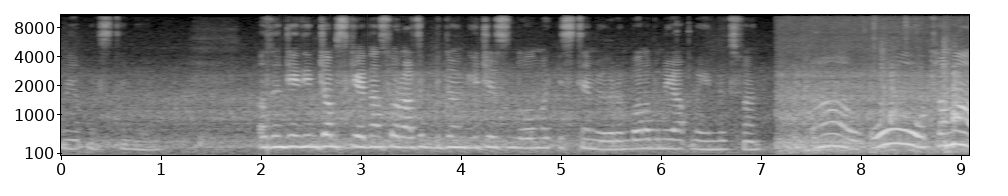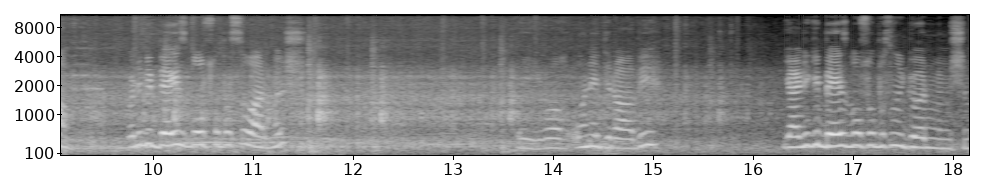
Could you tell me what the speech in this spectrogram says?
Bunu yapmak istemiyorum. Az önce yediğim jumpscare'den sonra artık bir döngü içerisinde olmak istemiyorum. Bana bunu yapmayın lütfen. Aa, oo tamam. Böyle bir beyzbol sopası varmış. Eyvah o nedir abi? Yerdeki beyzbol sopasını görmemişim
